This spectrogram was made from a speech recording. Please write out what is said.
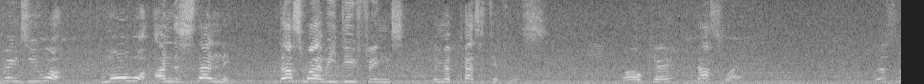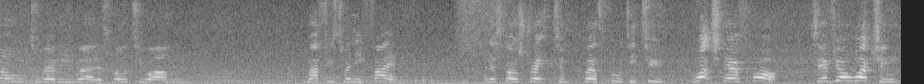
brings you what? More what? Understanding. That's why we do things in repetitiveness. Okay? That's why. Let's go to where we were. Let's go to um, Matthew 25. And let's go straight to verse 42. Watch therefore. So if you're watching,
